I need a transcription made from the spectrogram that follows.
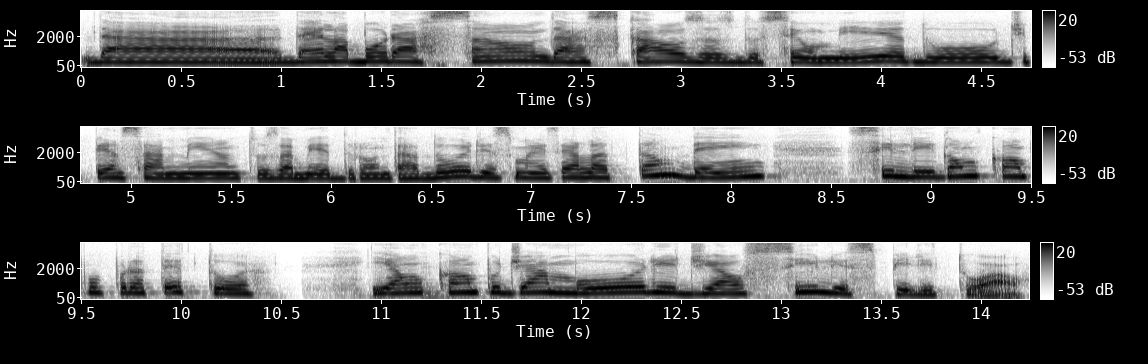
da, da elaboração das causas do seu medo ou de pensamentos amedrontadores, mas ela também se liga a um campo protetor e a um campo de amor e de auxílio espiritual.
